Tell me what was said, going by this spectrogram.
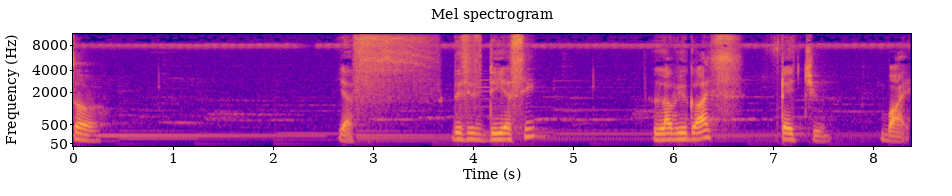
So yes this is D S C love you guys take tune bye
